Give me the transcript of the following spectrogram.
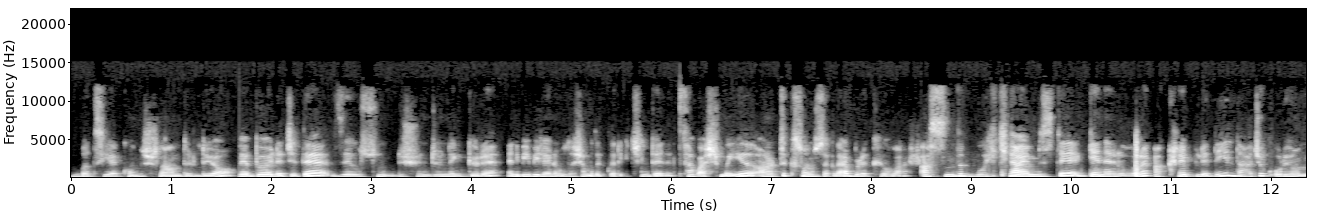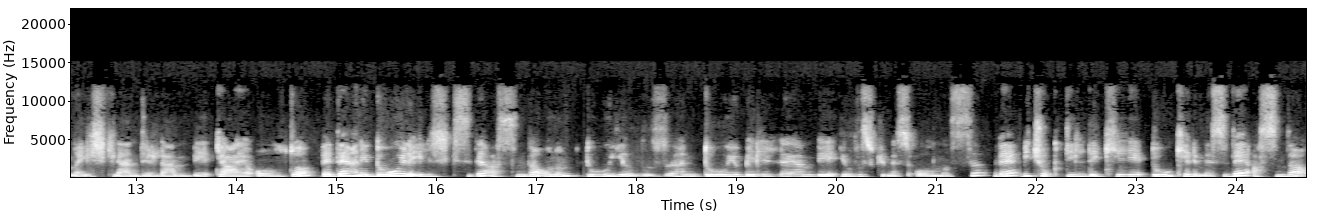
batıya konuşlandırılıyor. Ve böylece de Zeus'un düşündüğüne göre hani birbirlerine ulaşamadıkları için de savaşmayı artık sonsuza kadar bırakıyorlar. Aslında bu hikayemizde genel olarak Akrep'le değil daha çok Orion'la ilişkilendirilen bir hikaye oldu. Ve de hani doğu ile ilişkisi de aslında onun doğu yıldızı hani doğuyu belirleyen bir yıldız kümesi olması ve birçok dildeki doğu kelimesi de aslında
